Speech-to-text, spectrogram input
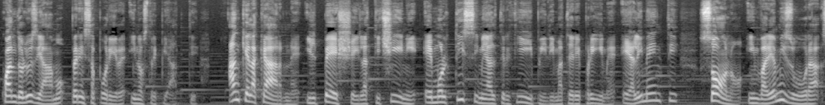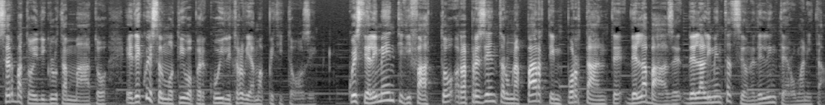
quando li usiamo per insaporire i nostri piatti. Anche la carne, il pesce, i latticini e moltissimi altri tipi di materie prime e alimenti sono in varia misura serbatoi di glutammato ed è questo il motivo per cui li troviamo appetitosi. Questi alimenti di fatto rappresentano una parte importante della base dell'alimentazione dell'intera umanità.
